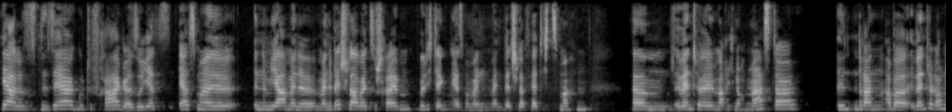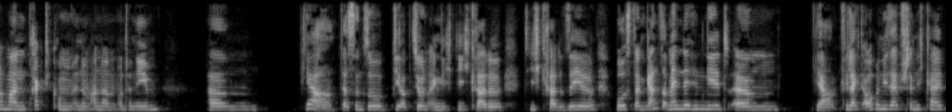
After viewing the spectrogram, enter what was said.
Ja, das ist eine sehr gute Frage. Also jetzt erstmal in einem Jahr meine, meine Bachelorarbeit zu schreiben, würde ich denken, erstmal meinen, meinen Bachelor fertig zu machen. Ähm, eventuell mache ich noch einen Master hinten dran, aber eventuell auch nochmal ein Praktikum in einem anderen Unternehmen. Ähm, ja, das sind so die Optionen eigentlich, die ich gerade, die ich gerade sehe. Wo es dann ganz am Ende hingeht, ähm, ja, vielleicht auch in die Selbstständigkeit,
